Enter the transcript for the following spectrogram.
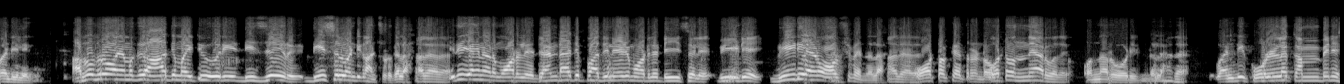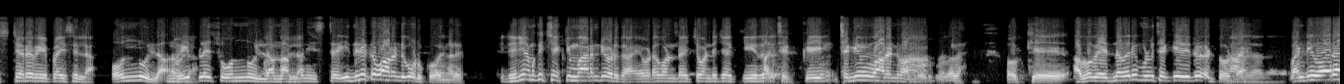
വണ്ടിയിലേക്ക്. അപ്പൊ ബ്രോ നമുക്ക് ആദ്യമായിട്ട് ഒരു ഡിസൈർ ഡീസൽ വണ്ടി കാണിച്ചു കൊടുക്കല്ലേ ഇത് എങ്ങനെയാണ് മോഡൽ രണ്ടായിരത്തി പതിനേഴ് model diesel V D I video ആണ് ഓപ്ഷൻ വരുന്നത് അല്ലേ? അതെ അതെ. ഓട്ടോ ഒക്കെ എത്ര ഉണ്ടോ ഓട്ടോ ഒന്നേ അറുപത്. ഒന്നര ഓടിയിട്ടുണ്ടല്ലേ അതെ. വണ്ടി ഫുള്ള് കമ്പനി ഹിസ്റ്ററി റീപ്ലേസ് ഇല്ല. ഒന്നുമില്ല. റീപ്ലേസ് ഒന്നുമില്ല. കമ്പനി ഹിസ്റ്ററി ഇതിനൊക്കെ വാറണ്ടി കൊടുക്കുമോ നിങ്ങൾ? ഇതിന് നമുക്ക് ചെക്കിംഗ് വാറണ്ടി കൊടുക്കാം. എവിടെ കൊണ്ടുവച്ച് വണ്ടി ചെക്ക് ചെയ്ത് ചെക്കിങ് ചെക്കിംഗ് വാറണ്ടി വാങ്ങി. കൊടുക്കും അല്ലെ? ഓക്കെ അപ്പൊ വരുന്നവര് ഫുൾ ചെക്ക് ചെയ്തിട്ട് ഇട്ടോട്ടെ. വണ്ടി വേറെ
